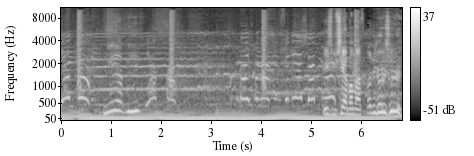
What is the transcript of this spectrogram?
Yapma. niye yapmayayım? Yapma. Tayfun abim seni yaşattı. Hiçbir şey yapamaz. Hadi görüşürüz.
